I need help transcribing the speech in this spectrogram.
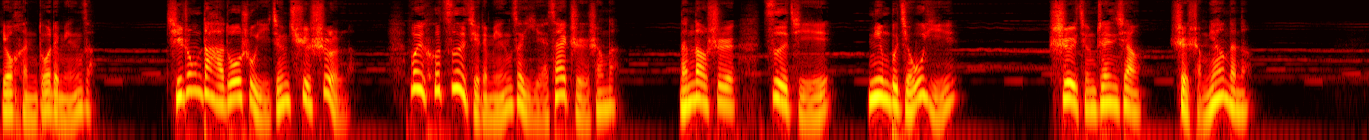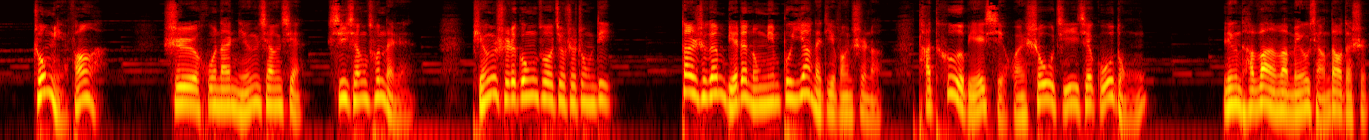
有很多的名字，其中大多数已经去世了，为何自己的名字也在纸上呢？难道是自己命不久矣？事情真相是什么样的呢？周敏芳啊，是湖南宁乡县西乡村的人，平时的工作就是种地。但是跟别的农民不一样的地方是呢，他特别喜欢收集一些古董。令他万万没有想到的是，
